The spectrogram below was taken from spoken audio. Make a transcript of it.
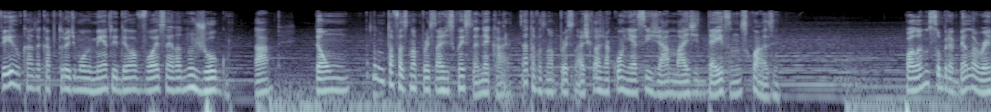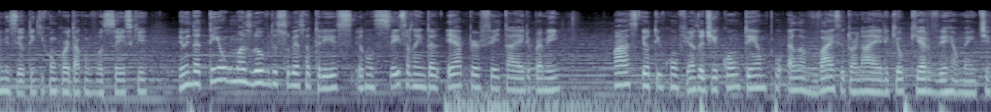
fez no caso a captura de movimento e deu a voz a ela no jogo, tá? Então, ela não tá fazendo uma personagem desconhecida, né, cara? Ela tá fazendo uma personagem que ela já conhece já há mais de 10 anos quase. Falando sobre a Bella Ramsey, eu tenho que concordar com vocês que eu ainda tenho algumas dúvidas sobre essa atriz. Eu não sei se ela ainda é a perfeita Ellie pra mim. Mas eu tenho confiança de que com o tempo ela vai se tornar a Ellie que eu quero ver realmente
